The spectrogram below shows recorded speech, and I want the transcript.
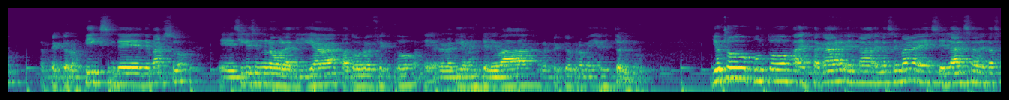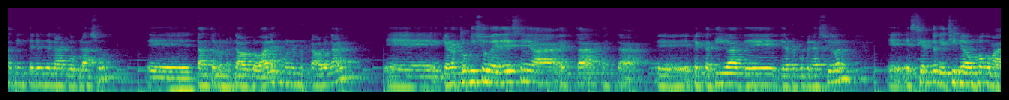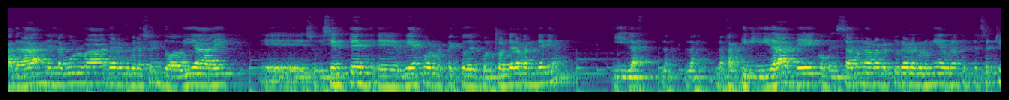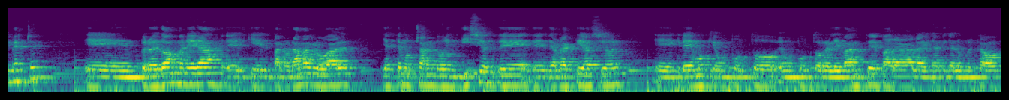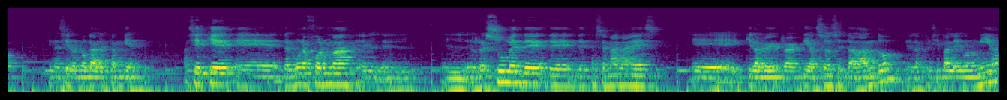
respecto a los pics de, marzo, eh, sigue siendo una volatilidad para todos los efectos eh, relativamente elevada respecto al promedio histórico. Y otro punto a destacar en la, en la, semana es el alza de tasas de interés de largo plazo, eh, tanto en los mercados globales como en el mercado local, que a nuestro juicio obedece a esta, esta expectativa de, de recuperación. es cierto que Chile va un poco más atrás en la curva de recuperación y todavía hay eh, suficientes eh, riesgos respecto del control de la pandemia y la, la, factibilidad de comenzar una reapertura de la economía durante el tercer trimestre, eh, pero de todas maneras el que el panorama global ya esté mostrando indicios de, de, reactivación, creemos que es un, punto, es un punto relevante para la dinámica de los mercados financieros locales también. Así es que de alguna forma el, el, resumen de, esta semana es eh, que la reactivación se está dando en las principales economías,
